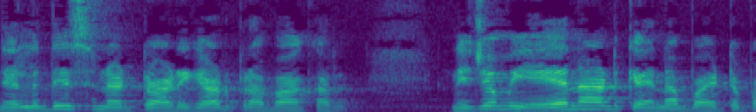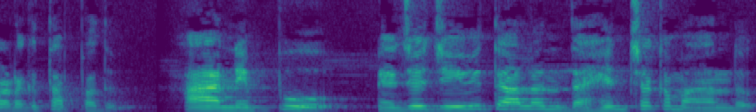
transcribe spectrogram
నిలదీసినట్టు అడిగాడు ప్రభాకర్. నిజం ఏనాటికైనా బయటపడక తప్పదు. ఆ నిప్పు నిజ జీవితాలను దహించక మాందు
